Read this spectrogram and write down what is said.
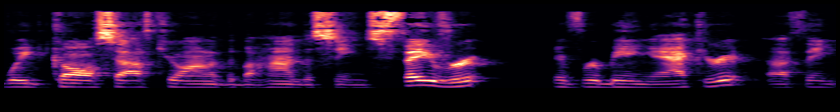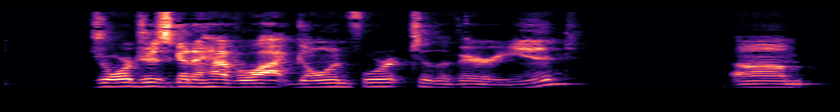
we'd call South Carolina the behind the scenes favorite, if we're being accurate. I think Georgia's going to have a lot going for it till the very end. Um,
